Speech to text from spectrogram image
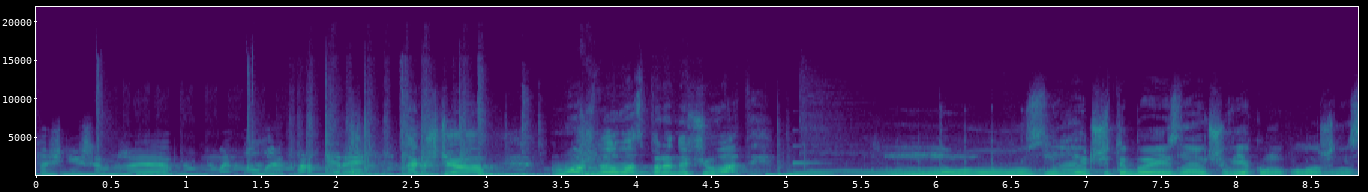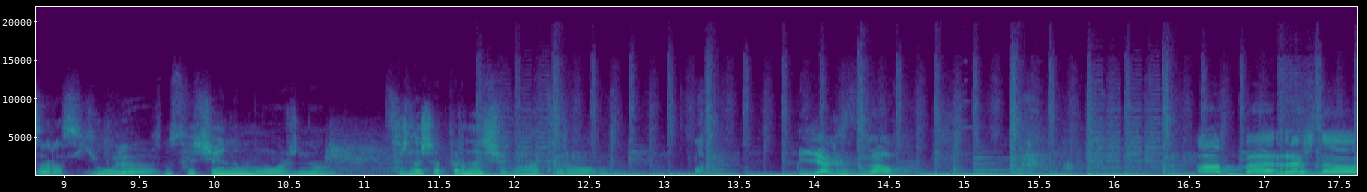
точніше, вже минулої квартири. Так що можна у вас переночувати. Ну, знаючи тебе і знаючи, в якому положенні зараз Юля. Ну, звичайно, можна. Це ж лише переночувати, Ром. Як знав. Обережно.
